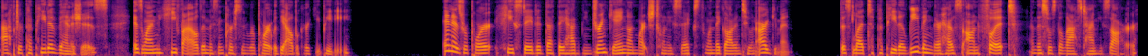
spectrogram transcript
after Pepita vanishes is when he filed a missing person report with the Albuquerque PD. In his report, he stated that they had been drinking on March 26th when they got into an argument. This led to Pepita leaving their house on foot, and this was the last time he saw her.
